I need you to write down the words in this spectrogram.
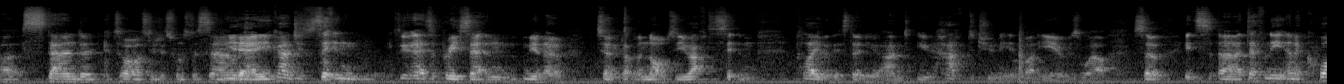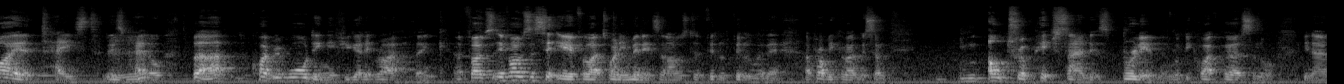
uh, standard guitarist who just wants to sound. Yeah, you can't just sit in as a preset and you know turn a couple of knobs. You have to sit and play with this, don't you? And you have to tune it in by ear as well. So it's uh, definitely an acquired taste this Mhm. pedal, but quite rewarding if you get it right. I think. If I was, if I was to sit here for like 20 minutes and I was to fiddle fiddle with it, I'd probably come up with some ultra pitch sound it's brilliant it would be quite personal you know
